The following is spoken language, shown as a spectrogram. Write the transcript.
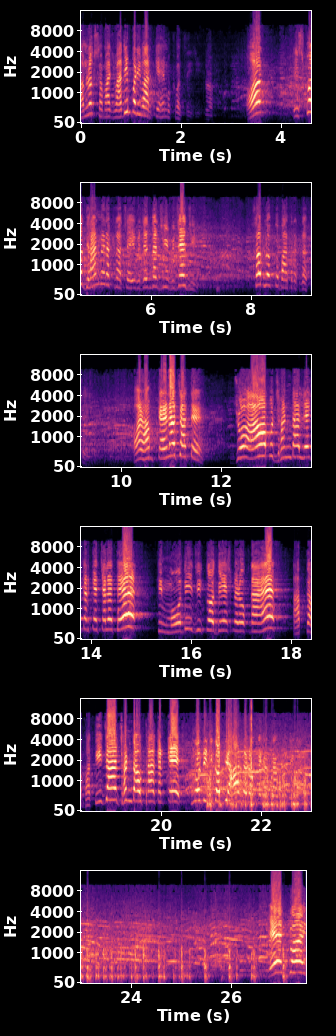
हम लोग समाजवादी परिवार के हैं मुख्यमंत्री जी। और इसको ध्यान में रखना चाहिए विजेंद्र जी विजय जी सब लोग को बात रखना चाहिए। और हम कहना चाहते हैं जो आप झंडा लेकर के चले थे कि मोदी जी को देश में रोकना है, आपका भतीजा झंडा उठा करके मोदी जी को बिहार में रोकने का काम करेगा ये कोई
